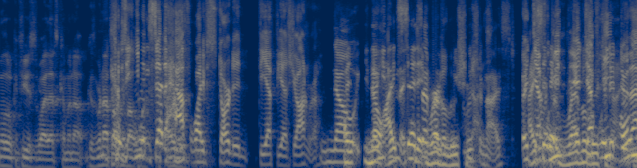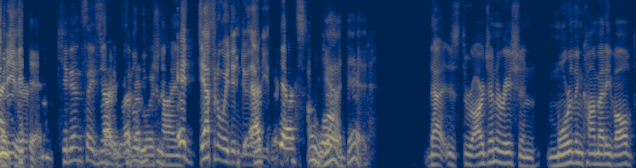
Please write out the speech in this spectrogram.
I'm a little confused as why that's coming up because we're not talking Because about. Ian said started- Half Life started the FPS genre. No, I- no, he I said it revolutionized. revolutionized. It I said definitely, it it definitely didn't do that revolutionized either. it. He didn't say started. he said revolutionized It definitely didn't do that either. FPS Oh yeah, it did. That is through our generation more than Combat Evolved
